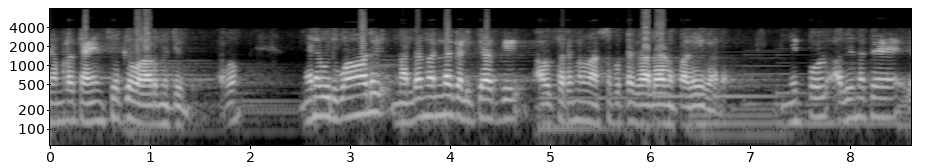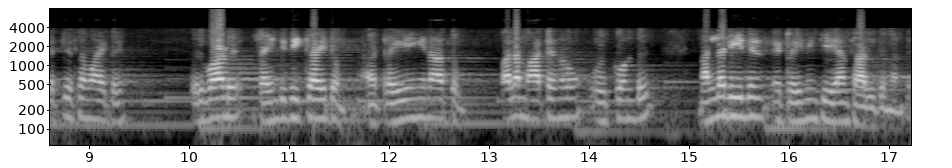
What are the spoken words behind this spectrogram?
നമ്മുടെ സയൻസും ഒക്കെ വളർന്നിട്ടുണ്ട്. അപ്പം അങ്ങനെ ഒരുപാട് നല്ല നല്ല കളിക്കാർക്ക് അവസരങ്ങൾ നഷ്ടപ്പെട്ട കാലമാണ് പഴയ കാലം. ഇന്നിപ്പോൾ അതിനൊക്കെ വ്യത്യസ്തമായിട്ട് ഒരുപാട് സയന്റിഫിക് ആയിട്ടും ട്രെയിനിങ്ങിനകത്തും പല മാറ്റങ്ങളും ഉൾക്കൊണ്ട് നല്ല രീതിയിൽ ട്രെയിനിങ് ചെയ്യാൻ സാധിക്കുന്നുണ്ട്.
